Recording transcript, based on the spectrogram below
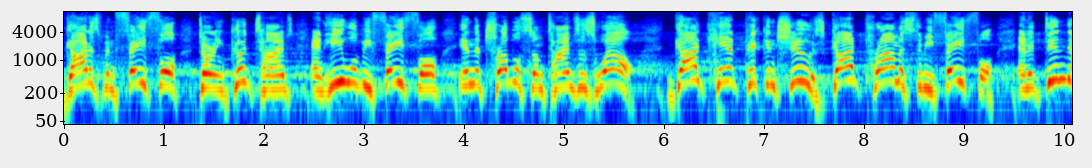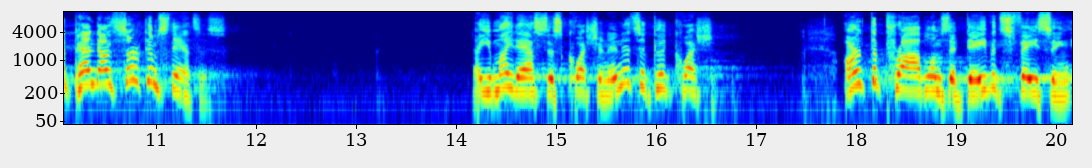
God has been faithful during good times, and he will be faithful in the troublesome times as well. God can't pick and choose. God promised to be faithful, and it didn't depend on circumstances. Now, you might ask this question, and it's a good question. Aren't the problems that David's facing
